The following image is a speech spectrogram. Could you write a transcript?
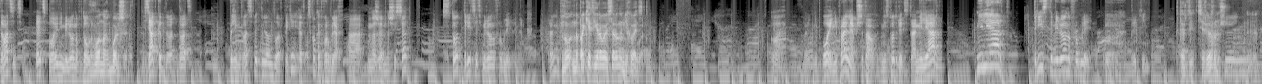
25,5 миллионов В долларов. вонах больше. Взятка два- 20... Блин, 25 миллионов долларов. Прикинь, это, сколько это в рублях? А, умножаем на 60. 130 миллионов рублей примерно. Правильно? Ну, на пакет Яровой все равно не хватит. Ой, не- ой, неправильно я посчитал. Не 130, а миллиард. Миллиард! 300 миллионов рублей. Прикинь. Подожди, серьезно? Короче, Да.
